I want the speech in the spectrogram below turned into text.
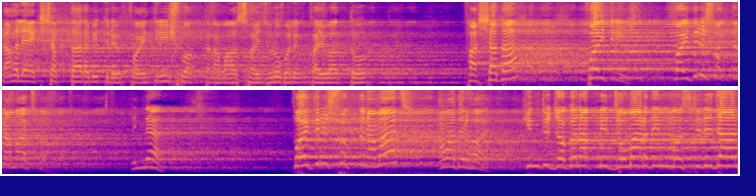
তাহলে এক সপ্তাহের ভিতরে পঁয়ত্রিশ ওয়াক্ত নামাজ হয় জুড়ে বলেন কয় ওয়াক্ত? ফাঁসাতা পঁয়ত্রিশ। পঁয়ত্রিশ ওয়াক্ত নামাজ হয়। ঠিক না? পঁয়ত্রিশ ওয়াক্ত নামাজ আমাদের হয়। কিন্তু যখন আপনি জমার দিন মসজিদে যান,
